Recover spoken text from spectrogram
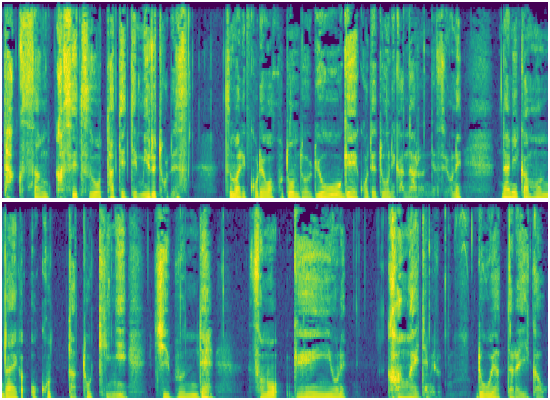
たくさん仮説を立ててみるってことです。つまりこれはほとんど両稽古でどうにかなるんですよね。何か問題が起こった時に自分でその原因をね考えてみる。どうやったらいいかを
